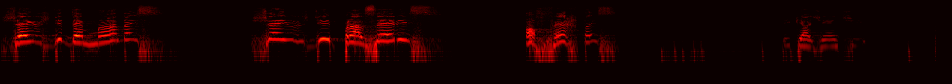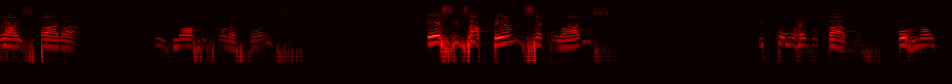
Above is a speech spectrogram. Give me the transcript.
cheios de demandas, cheios de prazeres, ofertas, e que a gente traz para os nossos corações esses apelos seculares e, como resultado, por não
